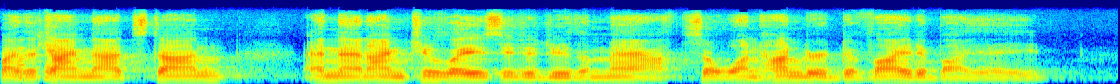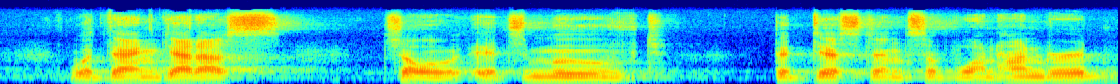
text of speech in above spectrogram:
By the Okay. time that's done. And then I'm too lazy to do the math, so 100 divided by eight would then get us, so it's moved the distance of 100.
